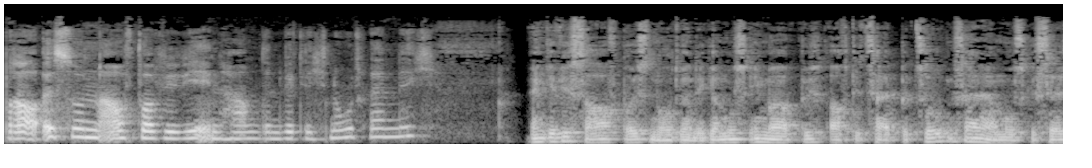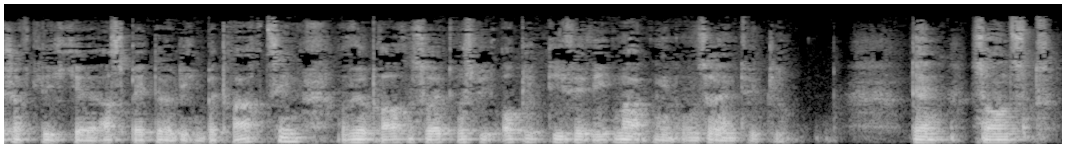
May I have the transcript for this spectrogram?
Brau ist so ein Aufbau, wie wir ihn haben, denn wirklich notwendig? Ein gewisser Aufbau ist notwendig. Er muss immer auf die Zeit bezogen sein. Er muss gesellschaftliche Aspekte natürlich in Betracht ziehen. Aber wir brauchen so etwas wie objektive Wegmarken in unserer Entwicklung. Denn sonst,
